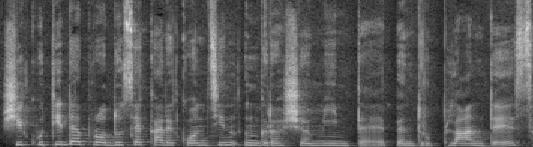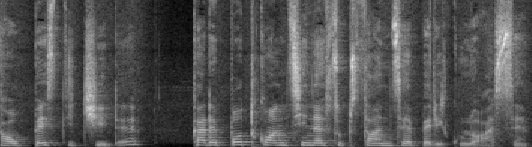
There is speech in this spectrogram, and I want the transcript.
și cutii de produse care conțin îngrășăminte pentru plante sau pesticide, care pot conține substanțe periculoase.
